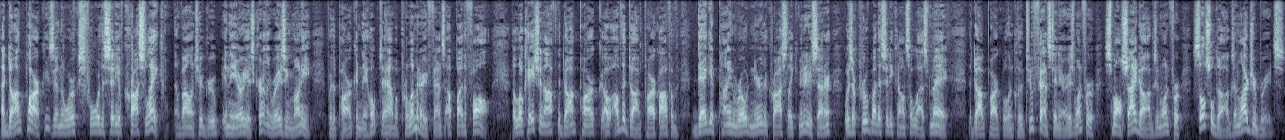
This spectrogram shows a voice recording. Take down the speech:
A dog park is in the works for the city of Cross Lake. A volunteer group in the area is currently raising money for the park and they hope to have a preliminary fence up by the fall. The location off the dog park oh, of the dog park off of Daggett Pine Road near the Cross Lake Community Center was approved by the city council last May. The dog park will include two fenced in areas, one for small shy dogs and one for social dogs and larger breeds.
